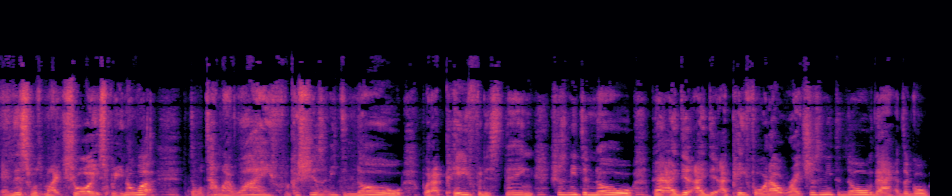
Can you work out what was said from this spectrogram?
And this was my choice. But you know what? Don't tell my wife because she doesn't need to know what I paid for this thing. She doesn't need to know that I did I did I paid for it outright. She doesn't need to know that I had to go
